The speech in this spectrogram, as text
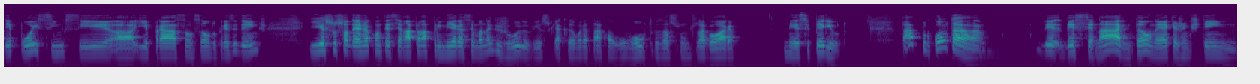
depois sim ser, uh, ir para a sanção do presidente e isso só deve acontecer lá pela primeira semana de julho, visto que a Câmara está com alguns outros assuntos agora nesse período. Tá? Por conta de, desse cenário, então, né, que a gente tem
